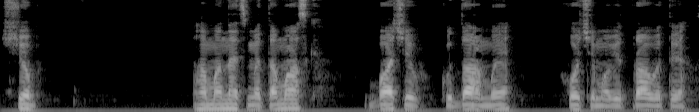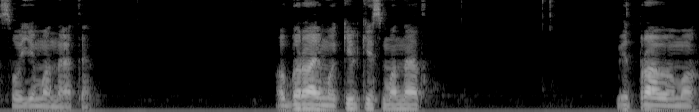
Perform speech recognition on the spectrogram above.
щоб гаманець Metamask бачив, куди ми хочемо відправити свої монети. Обираємо кількість монет. Відправимо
